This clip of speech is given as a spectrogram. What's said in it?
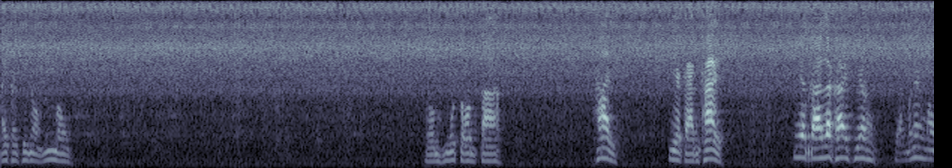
ายครับพี่น้องไม่เมาตอมหูตอมตาไข้มีอาการไข้มีอาการระคายเคียง อย่างมันนั่งเมา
